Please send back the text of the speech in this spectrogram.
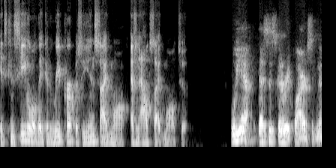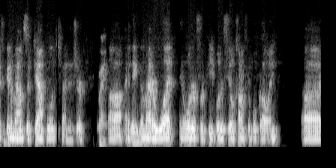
It's conceivable they could repurpose the inside mall as an outside mall too. well, yeah, that's just going to require significant amounts of capital expenditure. Right. Uh, I think no matter what, in order for people to feel comfortable going uh,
